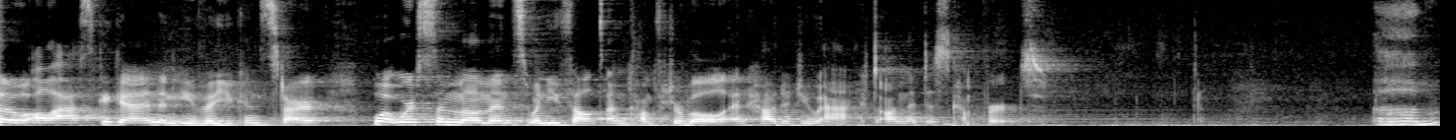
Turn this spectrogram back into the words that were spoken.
So I'll ask again, and Eva, you can start. What were some moments when you felt uncomfortable, and how did you act on the discomfort? Um,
